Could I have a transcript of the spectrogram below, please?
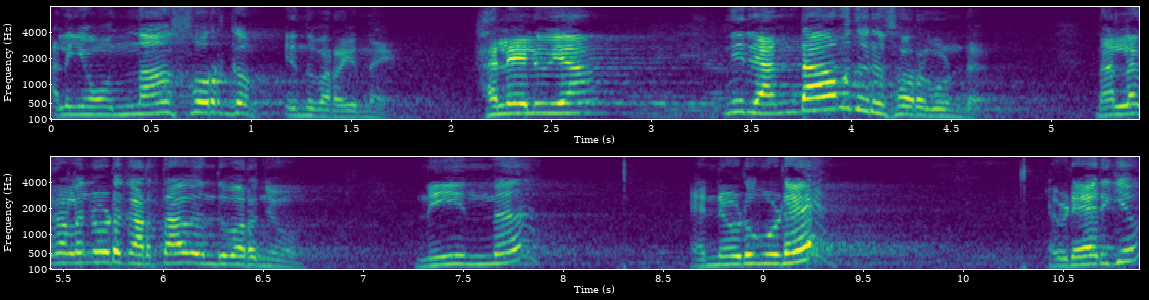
അല്ലെങ്കിൽ ഒന്നാം സ്വർഗം എന്ന് പറയുന്നത് ഹലേ ലുയ ഇനി രണ്ടാമതൊരു സ്വർഗമുണ്ട്. നല്ല കള്ളനോട് കർത്താവ് എന്ത് പറഞ്ഞു? നീ ഇന്ന് എന്നോടുകൂടെ എവിടെയായിരിക്കും?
